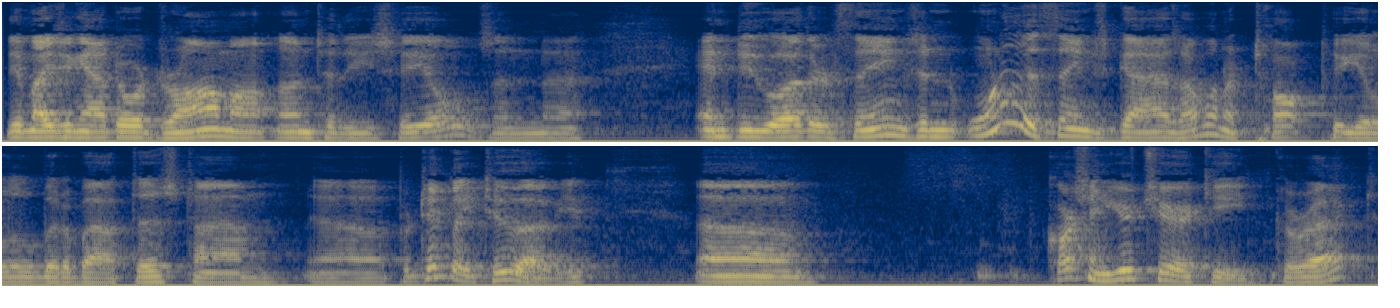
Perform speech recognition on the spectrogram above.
the amazing outdoor drama Unto These Hills, and uh, and do other things. And one of the things, guys, I want to talk to you a little bit about this time, uh, particularly two of you. Uh, Carson, you're Cherokee, correct?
